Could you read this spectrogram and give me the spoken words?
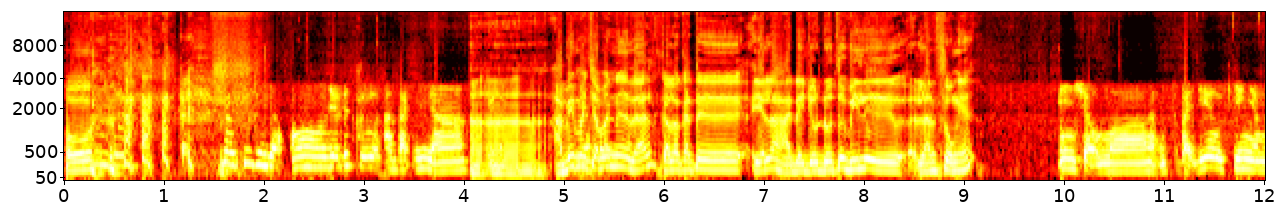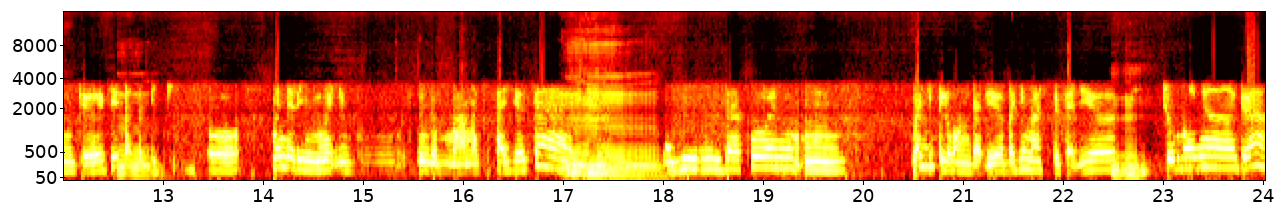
Oh. Lepas tu dia cakap Oh dia lah tu Abang Ina. Ah, ah. Habis macam mana Zal? Kalau kata Yelah ada jodoh tu Bila langsungnya InsyaAllah. Sebab dia usianya muda Dia tak terfikir Untuk Menerima ibu mom Macam saya kan. Hmm. Jadi Zah pun mm, bagi peluang kat dia, bagi masa kat dia. Mm-mm. Cumanya je lah,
